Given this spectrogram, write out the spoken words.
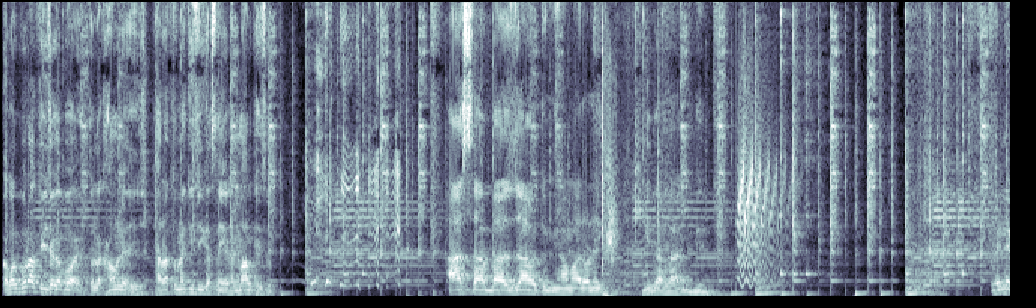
কপাল পরা তুই এই জায়গা বয় তোলা খাওন লে আইস সারা তোমরা কিছুই খাস নাই খালি মাল খাইছো আচ্ছা আব্বা যাও তুমি আমার অনেক খিদা লাগবে এই নে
